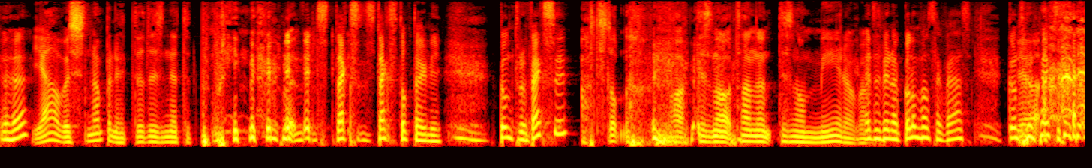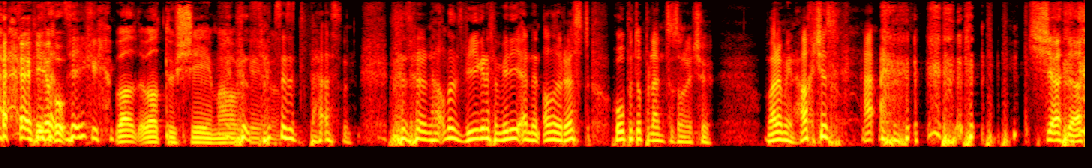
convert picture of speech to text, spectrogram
Uh-huh. Ja, we snappen het, dat is net het probleem. Tekst stopt daar niet. Controverse? Oh, het stopt nog. Oh, het, is nog het, het is nog meer, of Het is bijna een column van Servaas. Controverse? Ja, zeker. wel, wel touché, maar oké. Straks is het Pasen. We zijn een alle vegan familie en in alle rust hopend op een lentezonnetje. Waarom geen hartjes? Ah, Shut up.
